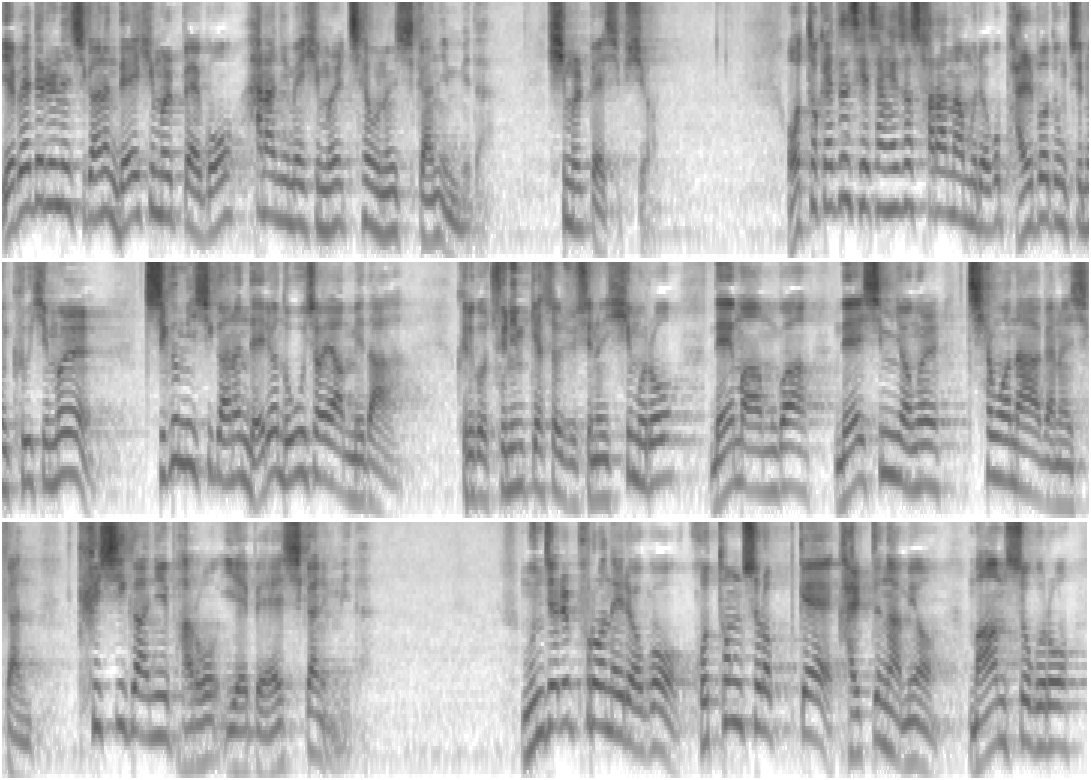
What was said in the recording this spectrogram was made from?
예배 드리는 시간은 내 힘을 빼고 하나님의 힘을 채우는 시간입니다. 힘을 빼십시오. 어떻게든 세상에서 살아남으려고 발버둥치는 그 힘을 지금 이 시간은 내려놓으셔야 합니다. 그리고 주님께서 주시는 힘으로 내 마음과 내 심령을 채워나가는 시간, 그 시간이 바로 예배의 시간입니다. 문제를 풀어내려고 고통스럽게 갈등하며 마음속으로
